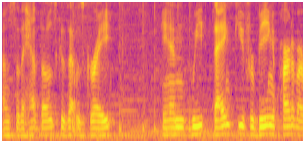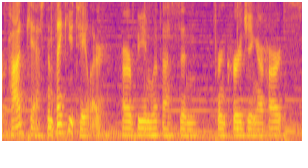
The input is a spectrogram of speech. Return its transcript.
Um, so they have those because that was great. And we thank you for being a part of our podcast, and thank you, Taylor, for being with us and for encouraging our hearts.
